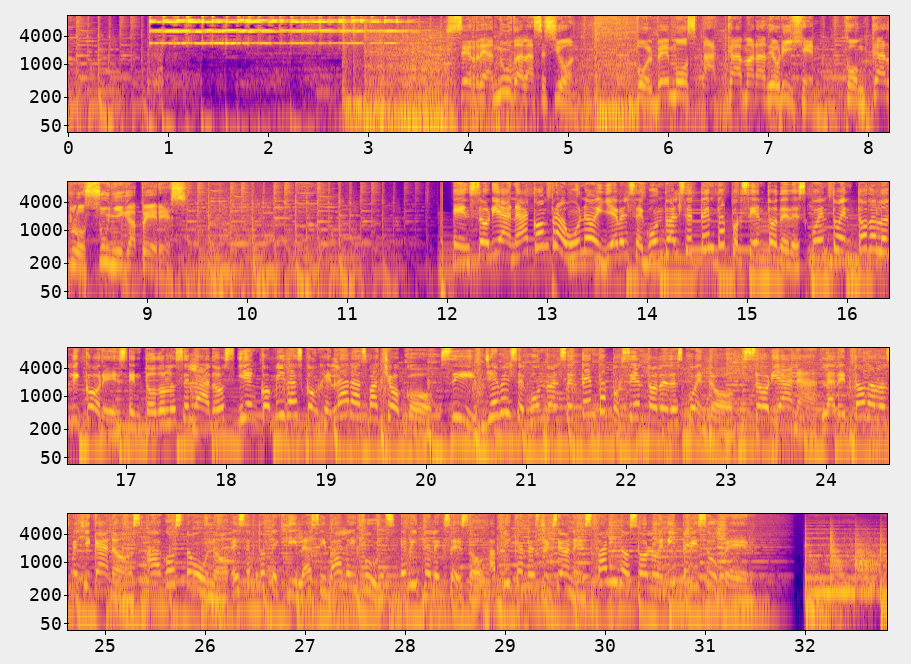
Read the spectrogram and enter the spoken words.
Se reanuda la sesión. Volvemos a Cámara de Origen con Carlos Zúñiga Pérez. En Soriana, compra uno y lleva el segundo al 70% de descuento en todos los licores, en todos los helados y en comidas congeladas Bachoco. Sí, lleva el segundo al 70% de descuento. Soriana, la de todos los mexicanos. Agosto 1, excepto tequilas y Valley Foods. Evita el exceso. Aplican restricciones. Válido solo en Hiper y Super.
